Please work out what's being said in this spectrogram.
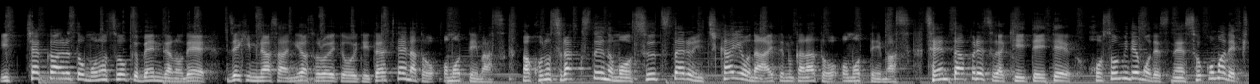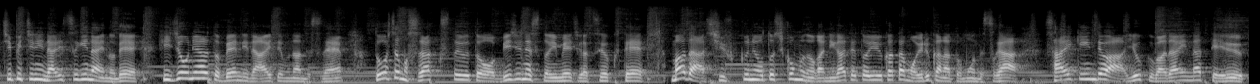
1着あるとものすごく便利なのでぜひ皆さんには揃えておいていただきたいなと思っています、まあ、このスラックスというのもスーツスタイルに近いようなアイテムかなと思っています。センタープレスが効いていて細身でもですねそこまでピチピチになりすぎないので非常にあると便利なアイテムなんですね。どうしてもスラックスというとビジネスのイメージが強くてまだ私服に落とし込むのが苦手という方もいるかなと思うんですが最近ではよく話題題になっている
